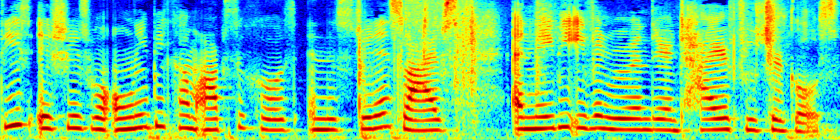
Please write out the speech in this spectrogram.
These issues will only become obstacles in the students' lives and maybe even ruin their entire future goals.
